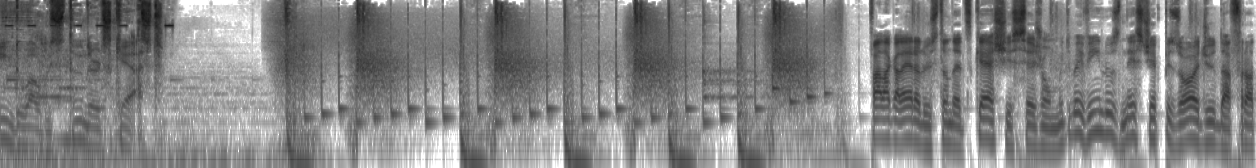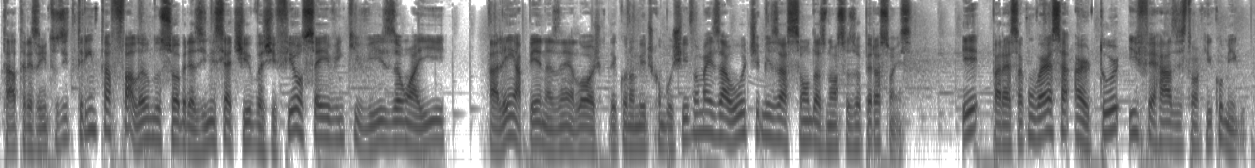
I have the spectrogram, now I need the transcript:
Bem-vindo ao Standards Cast. Fala galera do Standards Cast, sejam muito bem-vindos neste episódio da Frota A330 falando sobre as iniciativas de fuel saving que visam aí, além apenas, né, lógico, da economia de combustível, mas a otimização das nossas operações. E para essa conversa, Arthur e Ferraz estão aqui comigo.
